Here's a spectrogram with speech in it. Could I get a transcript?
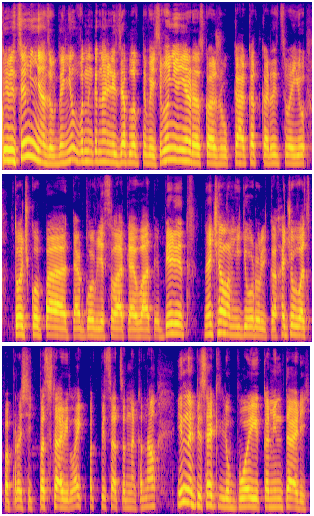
Привет меня зовут Данил, вы на канале Зяблов ТВ. Сегодня я расскажу, как открыть свою точку по торговле сладкой ваты. Перед началом видеоролика хочу вас попросить поставить лайк, подписаться на канал и написать любой комментарий.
